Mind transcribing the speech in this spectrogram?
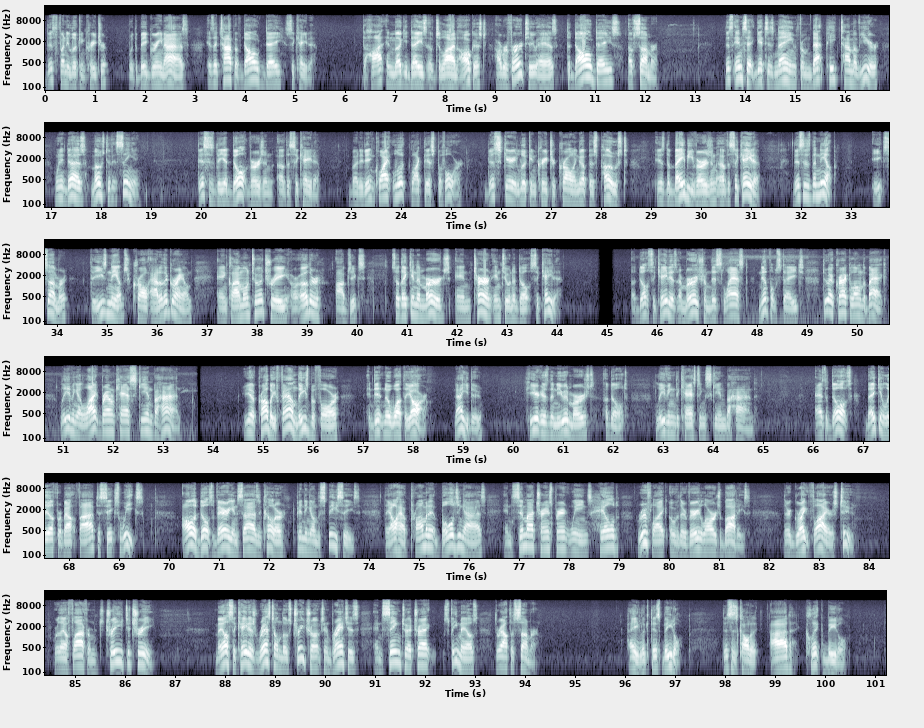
This funny looking creature, with the big green eyes, is a type of dog day cicada. The hot and muggy days of July and August are referred to as the dog days of summer. This insect gets its name from that peak time of year when it does most of its singing. This is the adult version of the cicada, but it didn't quite look like this before. This scary looking creature crawling up this post is the baby version of the cicada. This is the nymph. Each summer, these nymphs crawl out of the ground and climb onto a tree or other objects so they can emerge and turn into an adult cicada. Adult cicadas emerge from this last nymphal stage through a crack along the back, leaving a light brown cast skin behind. You have probably found these before and didn't know what they are. Now you do. Here is the new emerged adult, leaving the casting skin behind. As adults, they can live for about 5 to 6 weeks. All adults vary in size and color depending on the species. They all have prominent bulging eyes and semi-transparent wings held roof-like over their very large bodies. They're great flyers too, where they'll fly from tree to tree. Male cicadas rest on those tree trunks and branches and sing to attract females throughout the summer. Hey, look at this beetle. This is called an eyed click beetle.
